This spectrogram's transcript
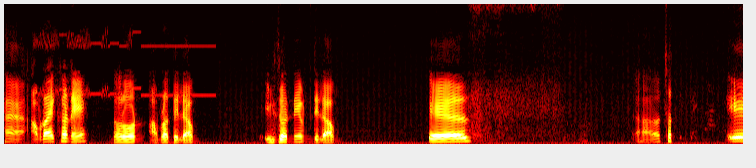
হ্যাঁ আমরা এখানে, ধরুন, আমরা দিলাম ইউজার নেম দিলাম এস আচ্ছা এ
